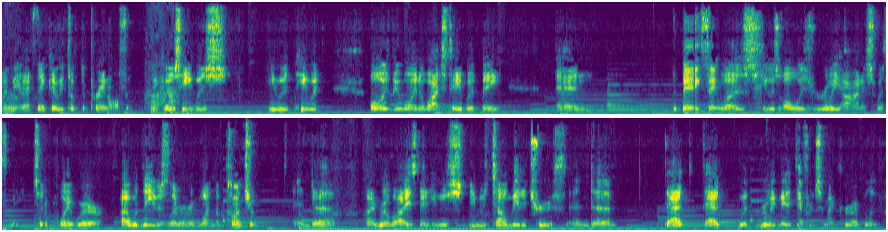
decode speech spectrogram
I mean, I think we took the print off it because he was, he would, he would always be willing to watch tape with me. And the big thing was he was always really honest with me to the point where I would leave his living room wanting to punch him. And uh, I realized that he was he was telling me the truth, and uh, that that would really made a difference in my career, I believe.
